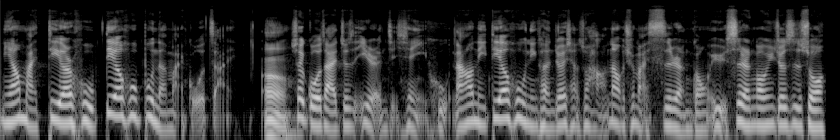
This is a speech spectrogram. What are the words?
你要买第二户，第二户不能买国宅。嗯，所以国宅就是一人仅限一户。然后你第二户，你可能就会想说，好，那我去买私人公寓。私人公寓就是说，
